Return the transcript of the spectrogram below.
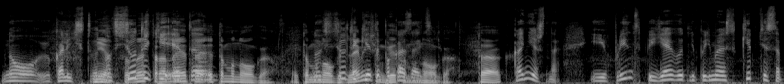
но количество. Нет, но все-таки это... это, это много. Это но много. Для это митинга это показатель. много. Так. Конечно. И, в принципе, я вот не понимаю скептиса.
